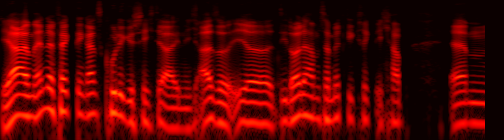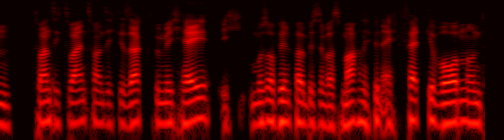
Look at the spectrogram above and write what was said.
Ja, im Endeffekt eine ganz coole Geschichte eigentlich. Also, ihr, die Leute haben es ja mitgekriegt. Ich habe ähm, 2022 gesagt für mich, hey, ich muss auf jeden Fall ein bisschen was machen. Ich bin echt fett geworden und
